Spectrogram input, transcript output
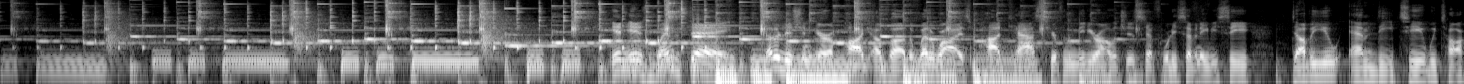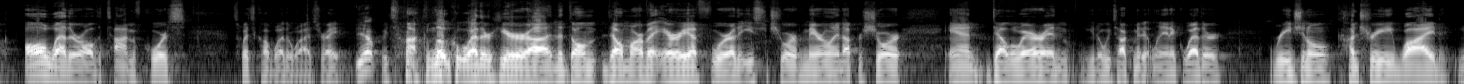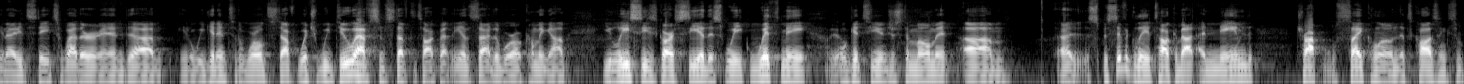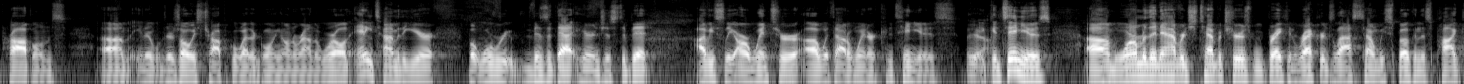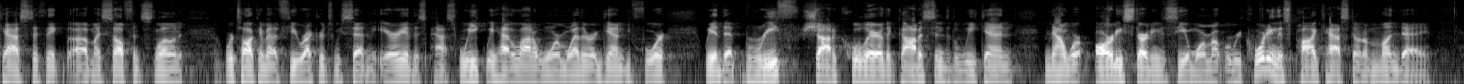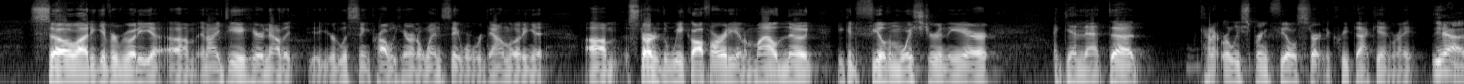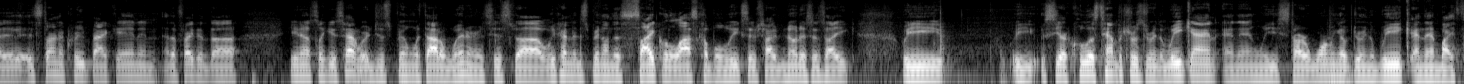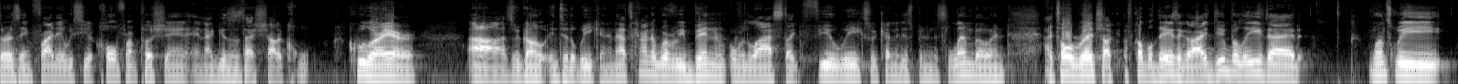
It is Wednesday. Another edition here of, pod, of uh, the Weatherwise podcast here from the meteorologist at 47 ABC WMDT. We talk all weather all the time, of course. That's why it's called Weatherwise, right? Yep. We talk local weather here uh, in the Del- Delmarva area for uh, the eastern shore of Maryland, upper shore, and Delaware. And, you know, we talk mid Atlantic weather, regional, country-wide United States weather. And, um, you know, we get into the world stuff, which we do have some stuff to talk about on the other side of the world coming up. Ulysses Garcia this week with me. We'll get to you in just a moment. Um, uh, specifically, to talk about a named tropical cyclone that's causing some problems. Um, you know, there's always tropical weather going on around the world any time of the year, but we'll revisit that here in just a bit. Obviously, our winter uh, without a winter continues. Yeah. It continues. Um, warmer than average temperatures. We're breaking records. Last time we spoke in this podcast, I think uh, myself and Sloan we're talking about a few records we set in the area this past week. We had a lot of warm weather again before we had that brief shot of cool air that got us into the weekend. Now we're already starting to see a warm up. We're recording this podcast on a Monday. So, uh, to give everybody a, um, an idea here, now that you're listening probably here on a Wednesday when we're downloading it, um, started the week off already on a mild note. You could feel the moisture in the air. Again, that uh, kind of early spring feel is starting to creep back in, right? Yeah, it, it's starting to creep back in, and, and the fact that you know, it's like you said, we've just been without a winner. It's just uh, we kind of just been on this cycle the last couple of weeks, which I've noticed is like we we see our coolest temperatures during the weekend, and then we start warming up during the week, and then by Thursday and Friday we see a cold front push in, and that gives us that shot of cool, cooler air uh, as we go into the weekend, and that's kind of where we've been over the last like few weeks. We've kind of just been in this limbo, and I told Rich a, a couple days ago, I do believe that once we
